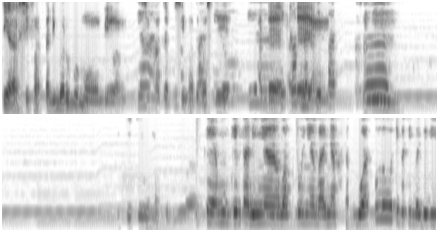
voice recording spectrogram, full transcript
Ya sifat tadi baru gue mau bilang. Ya, sifatnya sifatnya pasti dong, iya, ada- sikap ada dan yang- sifat. Mm, hmm. Itu tuh maksud gue kayak mungkin tadinya waktunya banyak buat lu tiba-tiba jadi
